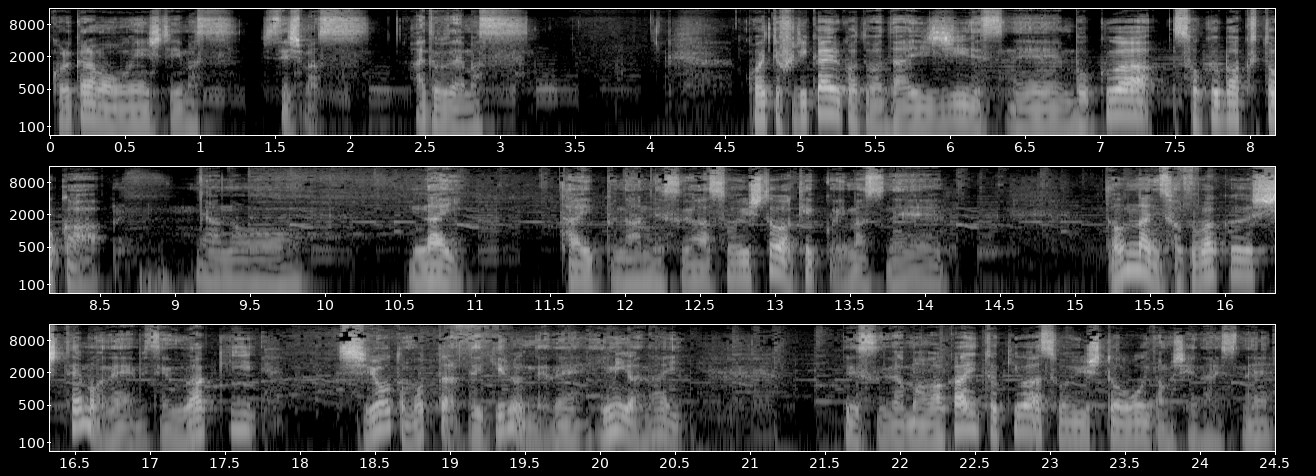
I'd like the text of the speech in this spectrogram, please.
これからも応援しています。失礼します。ありがとうございます。こうやって振り返ることは大事ですね。僕は束縛とかあのないタイプなんですがそういう人は結構いますね。どんなに束縛してもね別に浮気しようと思ったらできるんでね意味がないですがまあ若い時はそういう人多いかもしれないですね。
